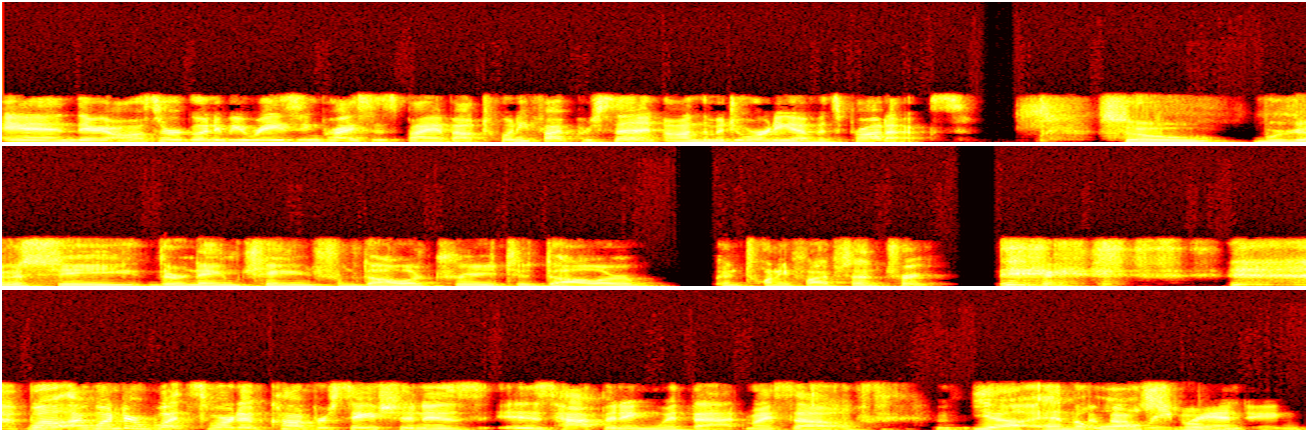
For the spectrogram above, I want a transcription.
and they also are going to be raising prices by about 25% on the majority of its products. So we're going to see their name change from Dollar Tree to Dollar and 25 Cent Tree? well, I wonder what sort of conversation is is happening with that myself. Yeah, and about also rebranding.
